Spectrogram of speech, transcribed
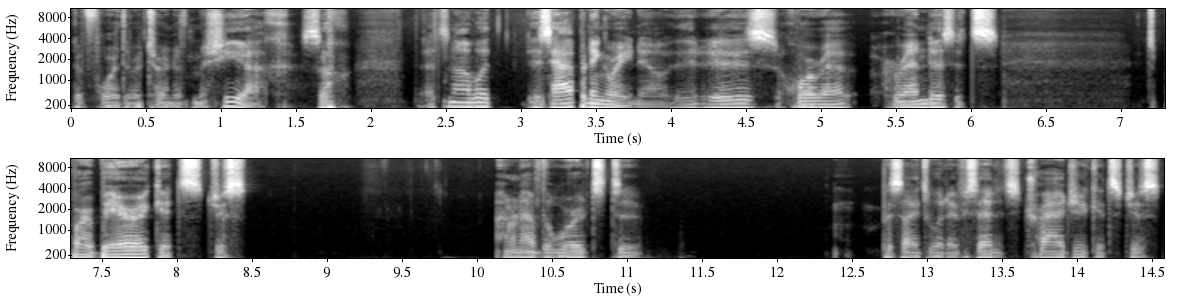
before the return of Mashiach. So that's not what is happening right now. It is hor- horrendous. It's it's barbaric. It's just I don't have the words to besides what I've said. It's tragic. It's just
